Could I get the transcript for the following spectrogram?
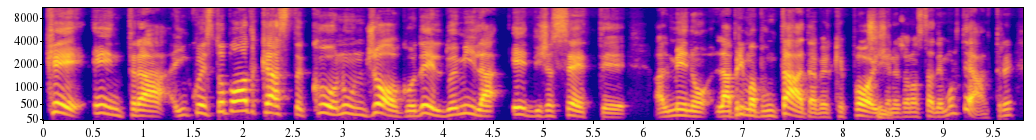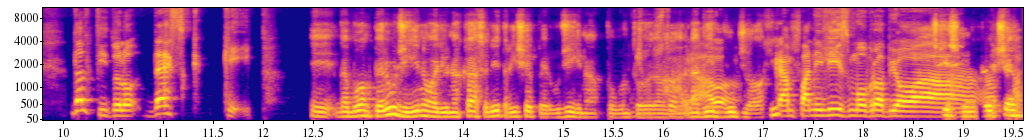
che entra in questo podcast con un gioco del 2017, almeno la prima puntata, perché poi sì. ce ne sono state molte altre, dal titolo Deskcape e da buon perugino è di una casa editrice perugina, appunto, Giusto, la, la DV Giochi. Campanilismo proprio a... Sì, sì, al 100%.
